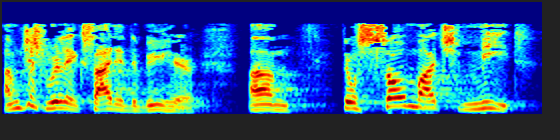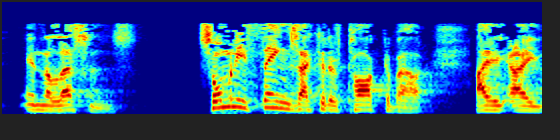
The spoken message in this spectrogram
I'm just really excited to be here. Um, there was so much meat in the lessons. So many things I could have talked about. I, I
